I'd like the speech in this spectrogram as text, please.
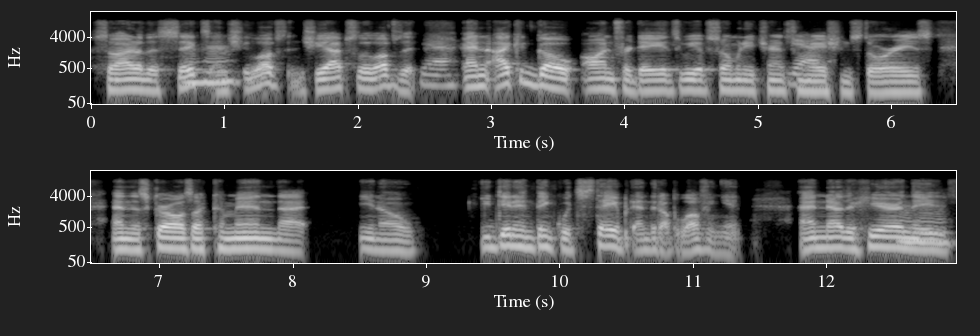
So out of the 6 Mhm. and she loves it. And she absolutely loves it. Yeah. And I could go on for days. We have so many transformation stories. And this girls that come in that, you know, you didn't think would stay, but ended up loving it. And now they're here and Mhm. they've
